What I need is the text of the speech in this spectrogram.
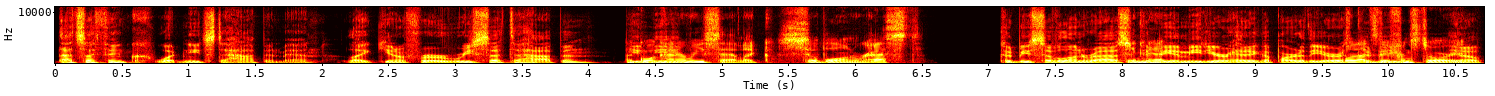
that's I think what needs to happen, man. Like, you know, for a reset to happen, like what need, kind of reset? Like civil unrest? Could be civil unrest, The could net- be a meteor hitting a part of the earth. Well, that's could a be, different story. You know,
